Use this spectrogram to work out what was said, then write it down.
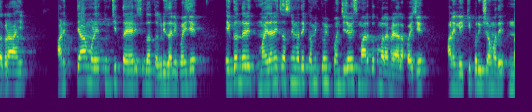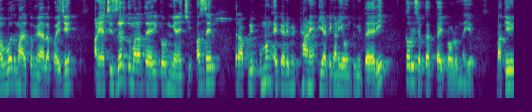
तगडा आहे. आणि त्यामुळे तुमची तयारी सुद्धा तगडी झाली पाहिजे. एकंदरीत मैदानी चाचणीमध्ये कमीत कमी पंचेचाळीस मार्क तुम्हाला मिळायला पाहिजे. आणि लेखी परीक्षामध्ये नव्वद मार्क मिळायला पाहिजे. आणि याची जर तुम्हाला तयारी करून घेण्याची असेल तर आपली उमंग अकॅडमी ठाणे या ठिकाणी येऊन तुम्ही तयारी करू शकतात. काही प्रॉब्लेम नाही आहे बाकी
